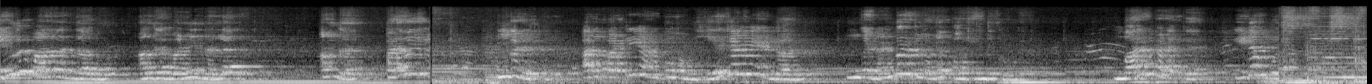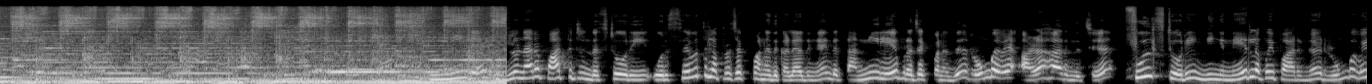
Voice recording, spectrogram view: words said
எங்க மரம் இருந்தாலும் அங்க மண்ணு நல்லா இருக்கும் அங்க பறவைகள் உங்களுக்கு அது பற்றிய அனுபவம் ஏற்கனவே இருந்தாலும் உங்க நண்பர்களோட பகிர்ந்து கொங்க மரம் வளர்க்க இடம் இவ்வளவு நேரம் பார்த்துட்டு இருந்த ஸ்டோரி ஒரு செவுத்துல ப்ரொஜெக்ட் பண்ணது கிடையாதுங்க. இந்த தண்ணியிலேயே ப்ரொஜெக்ட் பண்ணது ரொம்பவே அழகா இருந்துச்சு. ஃபுல் ஸ்டோரி நீங்க நேர்ல போய் பாருங்க. ரொம்பவே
